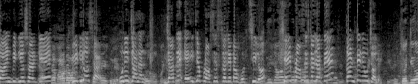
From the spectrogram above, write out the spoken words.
জয়েন্ট বিডিও স্যারকে বিডিও স্যার উনি জানাননি যাতে এই যে প্রসেসটা যেটা হচ্ছিল সেই প্রসেসটা যাতে কন্টিনিউ চলে। যদিও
